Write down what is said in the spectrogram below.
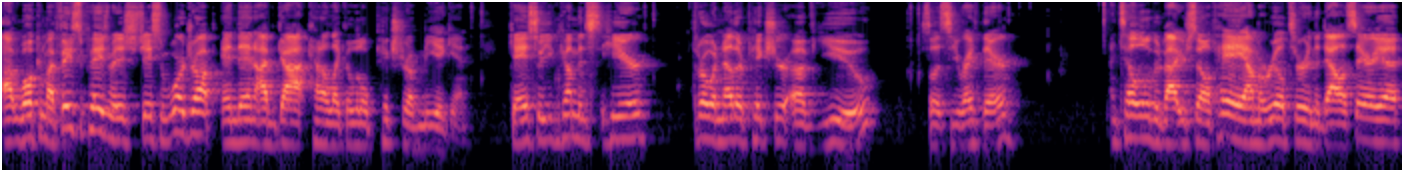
uh, welcome to my Facebook page. My name is Jason Wardrop and then I've got kind of like a little picture of me again. Okay, so you can come in here throw another picture of you. So let's see right there. And tell a little bit about yourself. Hey, I'm a realtor in the Dallas area.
